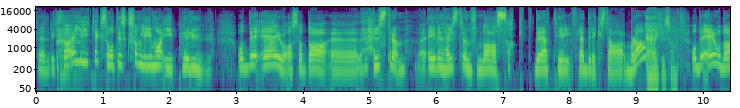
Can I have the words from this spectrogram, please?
Fredrikstad er like eksotisk som Lima i Peru. Og det er jo altså da eh, Hellstrøm, Eivind Hellstrøm som da har sagt det til Fredrikstad Blad. Og det er jo da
